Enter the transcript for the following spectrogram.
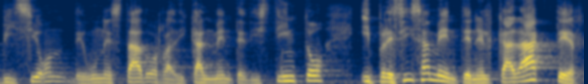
visión de un Estado radicalmente distinto y precisamente en el carácter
